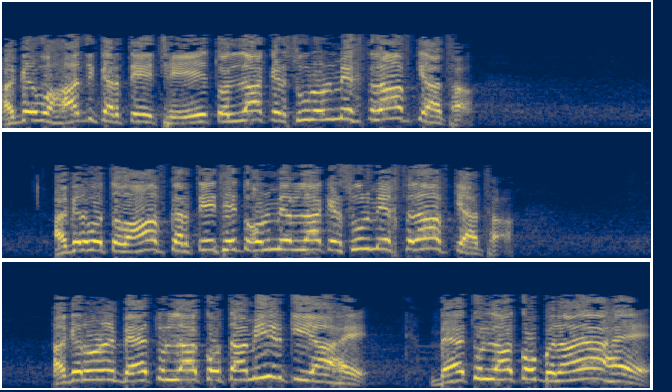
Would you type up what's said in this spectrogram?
اگر وہ حج کرتے تھے تو اللہ کے رسول ان میں اختلاف کیا تھا۔ اگر وہ طواف کرتے تھے تو ان میں اللہ کے رسول میں اختلاف کیا تھا۔ اگر انہوں نے بیت اللہ کو تعمیر کیا ہے بیت اللہ کو بنایا ہے،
